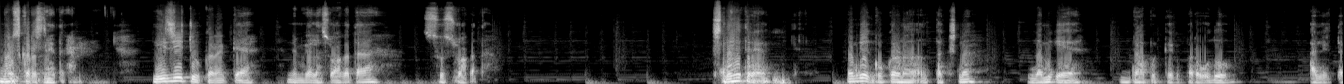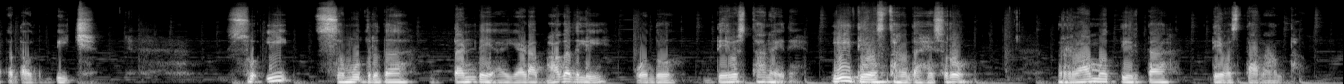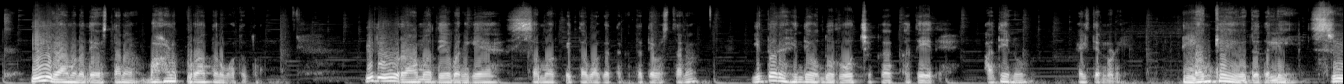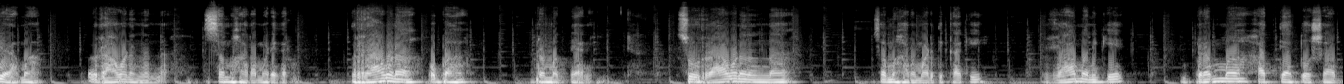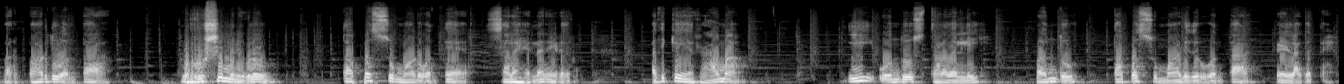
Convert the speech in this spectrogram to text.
ನಮಸ್ಕಾರ ಸ್ನೇಹಿತರೆ. Easy to ಕನೆಕ್ಟ್ಗೆ ನಿಮಗೆಲ್ಲ ಸ್ವಾಗತ, ಸುಸ್ವಾಗತ. ಸ್ನೇಹಿತರೆ, ನಮಗೆ ಗೋಕರ್ಣ ಅಂದ ತಕ್ಷಣ ನಮಗೆ ಜ್ಞಾಪಕಕ್ಕೆ ಬರುವುದು ಅಲ್ಲಿರ್ತಕ್ಕಂಥ ಒಂದು ಬೀಚ್ ಸೊ ಈ ಸಮುದ್ರದ ದಂಡೆಯ ಎಡ ಭಾಗದಲ್ಲಿ ಒಂದು ದೇವಸ್ಥಾನ ಇದೆ. ಈ ದೇವಸ್ಥಾನದ ಹೆಸರು ರಾಮತೀರ್ಥ ದೇವಸ್ಥಾನ ಅಂತ. ಈ ರಾಮನ ದೇವಸ್ಥಾನ ಬಹಳ ಪುರಾತನವಾದದ್ದು. ಇದು ರಾಮದೇವನಿಗೆ ಸಮರ್ಪಿತವಾಗಿರ್ತಕ್ಕಂಥ ದೇವಸ್ಥಾನ. ಇದರ ಹಿಂದೆ ಒಂದು ರೋಚಕ ಕಥೆ ಇದೆ. ಅದೇನು ಹೇಳ್ತೇನೆ ನೋಡಿ. ಲಂಕೆಯ ಯುದ್ಧದಲ್ಲಿ ಶ್ರೀರಾಮ ರಾವಣನನ್ನ ಸಂಹಾರ ಮಾಡಿದರು. ರಾವಣ ಒಬ್ಬ ಬ್ರಹ್ಮಜ್ಞಾನಿ. ಸೊ ರಾವಣನನ್ನ ಸಂಹಾರ ಮಾಡಿದ್ದಕ್ಕಾಗಿ ರಾಮನಿಗೆ ಬ್ರಹ್ಮ ಹತ್ಯಾ ದೋಷ ಬರಬಾರ್ದು ಅಂತ ಋಷಿಮುನಿಗಳು ತಪಸ್ಸು ಮಾಡುವಂತೆ ಸಲಹೆಯನ್ನು ನೀಡಿದರು. ಅದಕ್ಕೆ ರಾಮ ಈ ಒಂದು ಸ್ಥಳದಲ್ಲಿ ಬಂದು ತಪಸ್ಸು ಮಾಡಿದರು ಅಂತ ಹೇಳಲಾಗುತ್ತೆ.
